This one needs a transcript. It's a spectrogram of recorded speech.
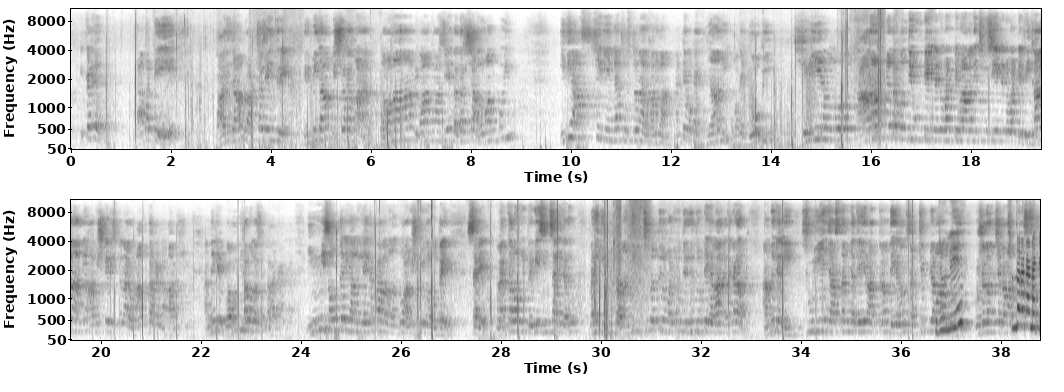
చూసేటటువంటి విధానాన్ని ఆవిష్కరిస్తున్నారు ఆంతరంగ మహర్షి. అందుకే బహువిధముల సుందరకాండ. ఇన్ని సౌందర్యాలు ఏకకాలమనందు ఆవిష్కృతం అవుతాయి సరే లంకలోకి ప్రవేశించాలి కదా? మరి ఇంతమంది ఇచ్చుకత్తులు పట్టుకు తిరుగుతుంటే ఎలా వెతకడం? అందుకని సూర్యే జాస్తం గతే రాత్రం దేహం సంక్షిప్యమానం జూలీ సుందరకాండకి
